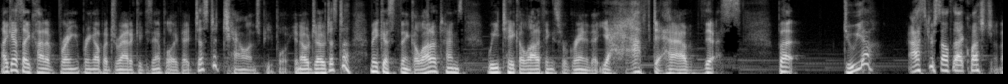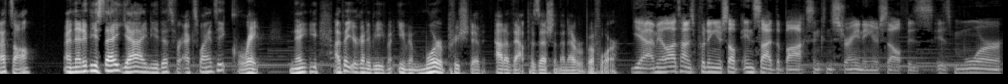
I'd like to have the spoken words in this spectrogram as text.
I guess I kind of bring, bring up a dramatic example like that just to challenge people, you know, Joe, just to make us think. A lot of times we take a lot of things for granted that you have to have this. But do you? Ask yourself that question. That's all. And then if you say, yeah, I need this for X, Y, and Z, great now you, I bet you're going to be even more appreciative out of that possession than ever before. Yeah, I mean, a lot of times putting yourself inside the box and constraining yourself is is more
